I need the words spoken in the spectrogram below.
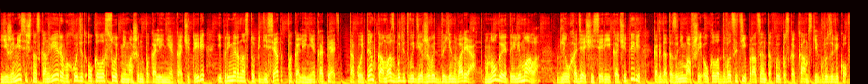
Ежемесячно с конвейера выходит около сотни машин поколения К4 и примерно 150 поколения К5. Такой темп КАМАЗ будет выдерживать до января. Много это или мало? Для уходящей серии К4, когда-то занимавшей около 20% выпуска камских грузовиков,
